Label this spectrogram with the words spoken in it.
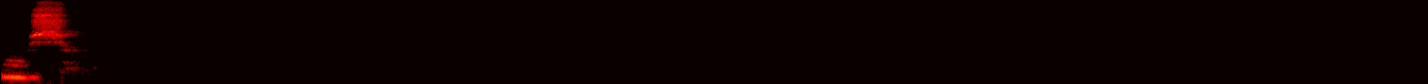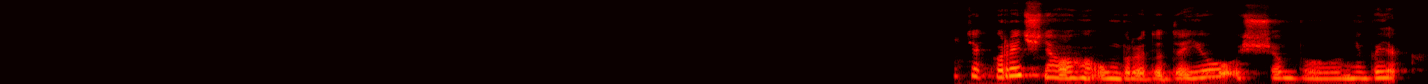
Ось. Я коричневого умбру додаю, щоб ніби як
